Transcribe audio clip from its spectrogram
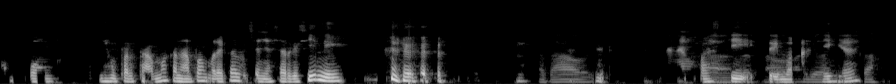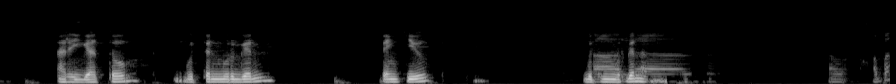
Hongkong yang pertama kenapa mereka bisa nyasar ke sini? Tahu. yang pasti tahu terima kasih ya. arigato guten morgen. Thank you. Guten Ah, morgen sama- apa?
